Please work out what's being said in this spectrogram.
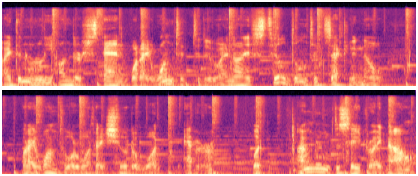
I didn't really understand what I wanted to do, and I still don't exactly know what I want to or what I should or whatever. But I'm going to say it right now.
